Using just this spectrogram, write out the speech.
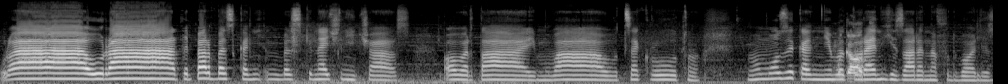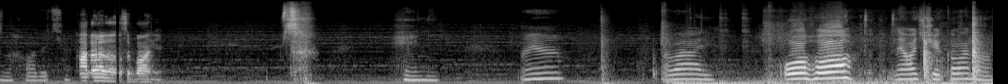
Ура! Ура! Тепер безкон... безкінечний час. Овертайм, вау, це круто. Ну, музика, ніби Макар. Ренгі зараз на футболі знаходиться. А, да, да, це бані. Геній. Ну я. Давай. Ого! Неочікувано.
